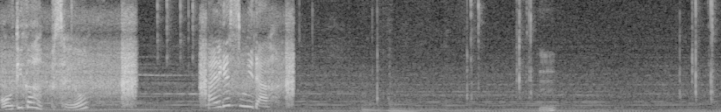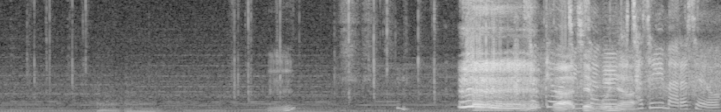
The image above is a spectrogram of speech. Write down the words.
어디가 아프세요? 알겠습니다. 응? 응? 상태와 야, 쟤 증상을 뭐냐? 자세히 말하세요.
